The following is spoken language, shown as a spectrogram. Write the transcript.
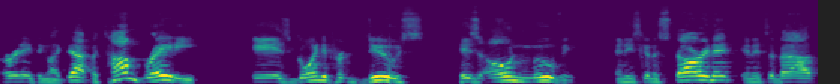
or anything like that. But Tom Brady is going to produce his own movie and he's going to star in it. And it's about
